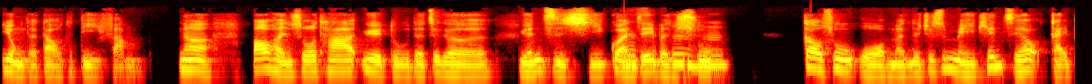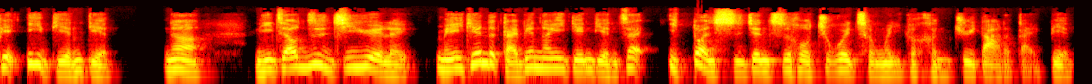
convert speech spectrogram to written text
用得到的地方。那包含说他阅读的这个《原子习惯》这一本书，嗯、告诉我们的就是每天只要改变一点点，那你只要日积月累，每天的改变那一点点，在一段时间之后就会成为一个很巨大的改变。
